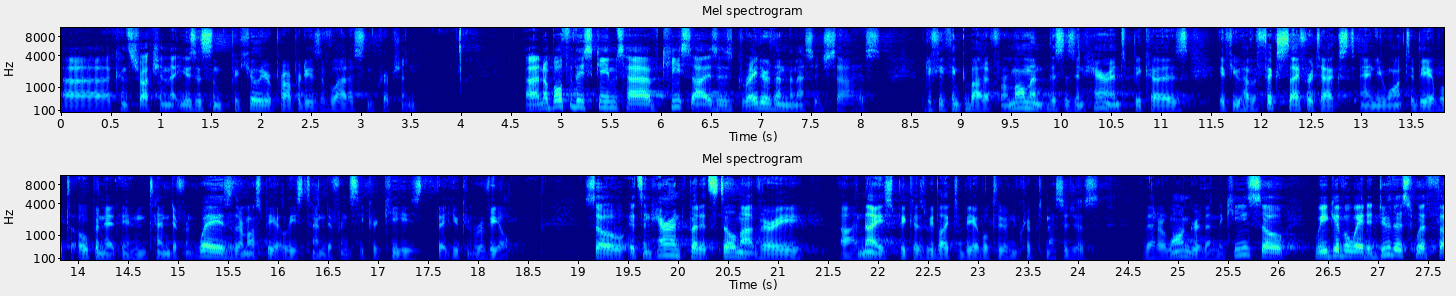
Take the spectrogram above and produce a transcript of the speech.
uh, construction that uses some peculiar properties of lattice encryption. Uh, now, both of these schemes have key sizes greater than the message size. But if you think about it for a moment, this is inherent because if you have a fixed ciphertext and you want to be able to open it in 10 different ways, there must be at least 10 different secret keys that you can reveal. So it's inherent, but it's still not very uh, nice because we'd like to be able to encrypt messages that are longer than the keys. So we give a way to do this with uh,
